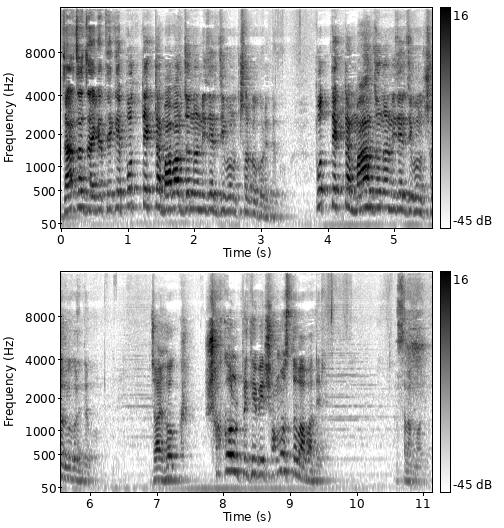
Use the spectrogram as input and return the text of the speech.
যার যার জায়গা থেকে প্রত্যেকটা বাবার জন্য নিজের জীবন উৎসর্গ করে দেব। প্রত্যেকটা মার জন্য নিজের জীবন উৎসর্গ করে দেব। জয় হোক সকল পৃথিবীর সমস্ত বাবাদের। আসসালামু আলাইকুম।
